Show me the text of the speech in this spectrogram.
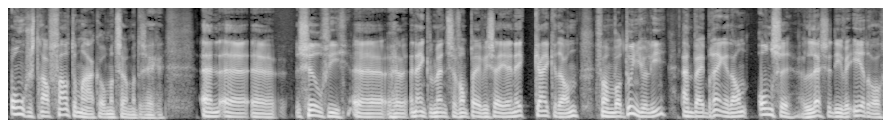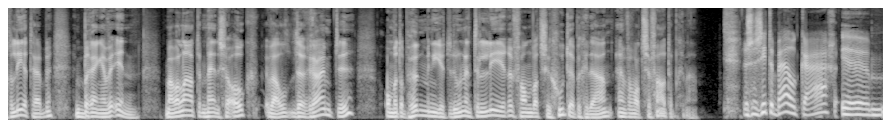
ongestraft fouten maken, om het zo maar te zeggen. En uh, uh, Sylvie uh, en enkele mensen van PwC en ik kijken dan van wat doen jullie? En wij brengen dan onze lessen die we eerder al geleerd hebben, brengen we in. Maar we laten mensen ook wel de ruimte om het op hun manier te doen en te leren van wat ze goed hebben gedaan en van wat ze fout hebben gedaan. Dus ze zitten bij elkaar. Ehm,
